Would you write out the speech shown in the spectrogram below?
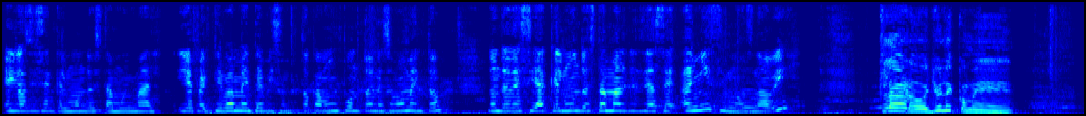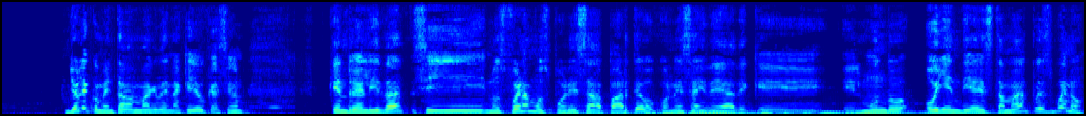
ellos dicen que el mundo está muy mal. Y efectivamente Vicente tocaba un punto en ese momento donde decía que el mundo está mal desde hace añísimos, ¿no vi? Claro, yo le come... yo le comentaba a Magda en aquella ocasión que en realidad si nos fuéramos por esa parte o con esa idea de que el mundo hoy en día está mal, pues bueno,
